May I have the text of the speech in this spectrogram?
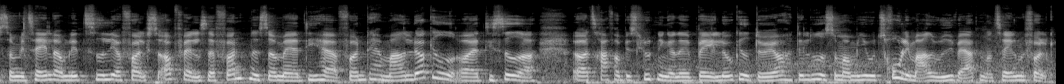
som vi talte om lidt tidligere, folks opfattelse af fondene, som er de her fonde er meget lukkede, og at de sidder og træffer beslutningerne bag lukkede døre. Det lyder som om I er utrolig meget ude i verden og tale med folk.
